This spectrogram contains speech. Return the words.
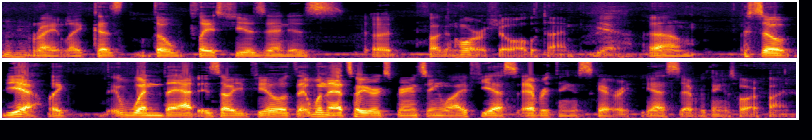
right? Like, because the place she is in is a fucking horror show all the time. Yeah. Um, so yeah, like when that is how you feel, that when that's how you're experiencing life, yes, everything is scary. Yes, everything is horrifying,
